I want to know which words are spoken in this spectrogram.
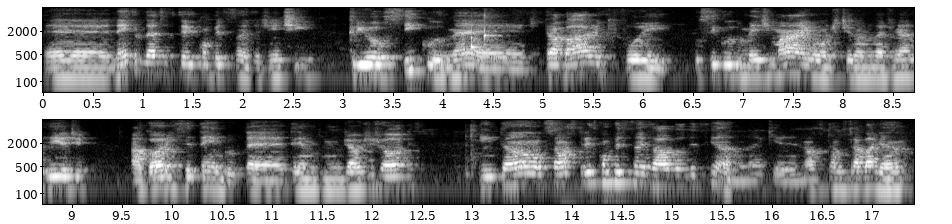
É, dentro dessas três competições, a gente criou ciclos né, de trabalho, que foi o ciclo do mês de maio, onde tivemos a ginásio, agora em setembro é, teremos o Mundial de Jovens, então, são as três competições alvas desse ano, né? Que nós estamos trabalhando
